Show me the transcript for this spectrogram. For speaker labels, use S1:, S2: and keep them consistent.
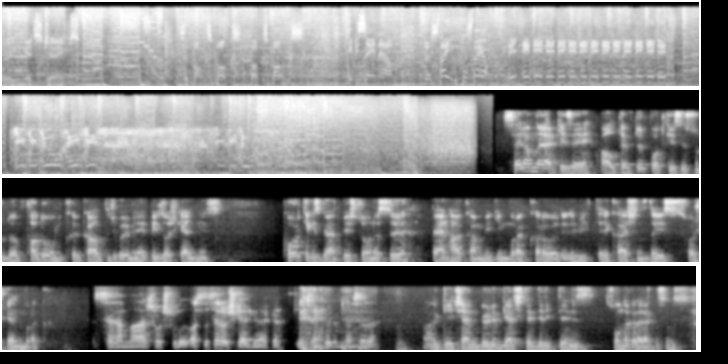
S1: victory. It's James.
S2: So box, box, box, box. Give me say now. No, stay, stay up. In, in, in, in, in, in, in, in, in, in, in, in.
S3: GP2, engine. GP2.
S4: Selamlar herkese. Altı Öptür Podcast'in sunduğu Paddock'un 46. bölümüne hepiniz hoş geldiniz. Portekiz Grand Prix sonrası ben Hakan Bilgin, Burak Karaoğlu ile birlikte karşınızdayız. Hoş geldin Burak.
S5: Selamlar, hoş bulduk. Aslında sen hoş geldin Hakan. Geçen bölümden sonra.
S4: Geçen bölüm gerçekten dedikleriniz sonuna kadar haklısınız.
